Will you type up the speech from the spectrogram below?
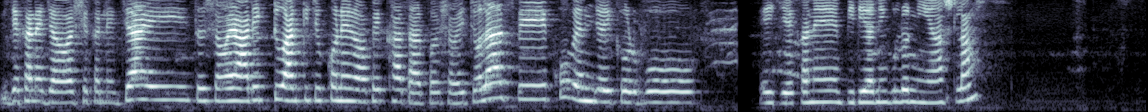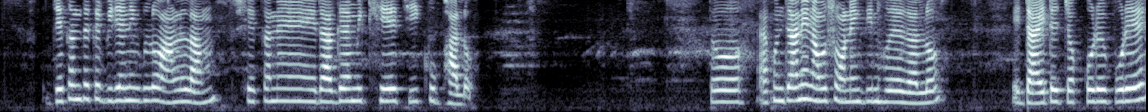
যেখানে যাওয়ার সেখানে যাই। তো সবাই আর একটু আর কিছুক্ষণের অপেক্ষা, তারপর সবাই চলে আসবে। খুব এনজয় করব। এই যে এখানে বিরিয়ানিগুলো নিয়ে আসলাম। যেখান থেকে বিরিয়ানিগুলো আনলাম, সেখানে এর আগে আমি খেয়েছি, খুব ভালো। তো এখন জানি না, অবশ্য অনেক দিন হয়ে গেল। এই ডায়েটের চক্করে পড়ে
